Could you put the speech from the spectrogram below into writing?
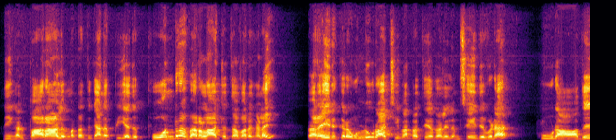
நீங்கள் பாராளுமன்றத்துக்கு அனுப்பியது போன்ற வரலாற்று தவறுகளை வர இருக்கிற உள்ளூராட்சி மன்ற தேர்தலிலும் செய்துவிடக் கூடாது.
